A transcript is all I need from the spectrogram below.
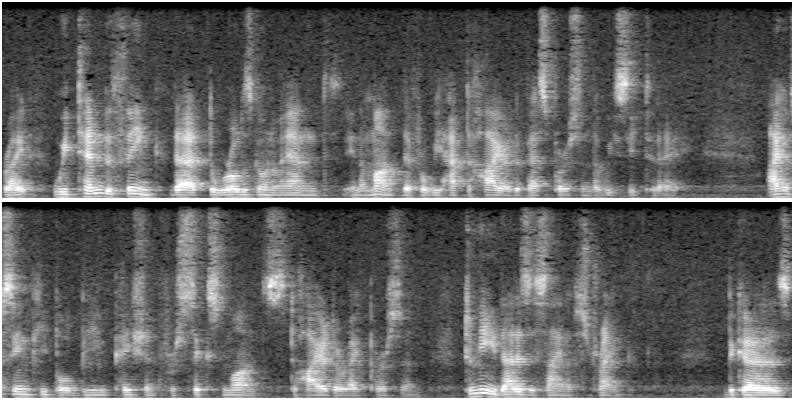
right? We tend to think that the world is going to end in a month, therefore we have to hire the best person that we see today I have seen people being patient for six months to hire the right person. To me, that is a sign of strength because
